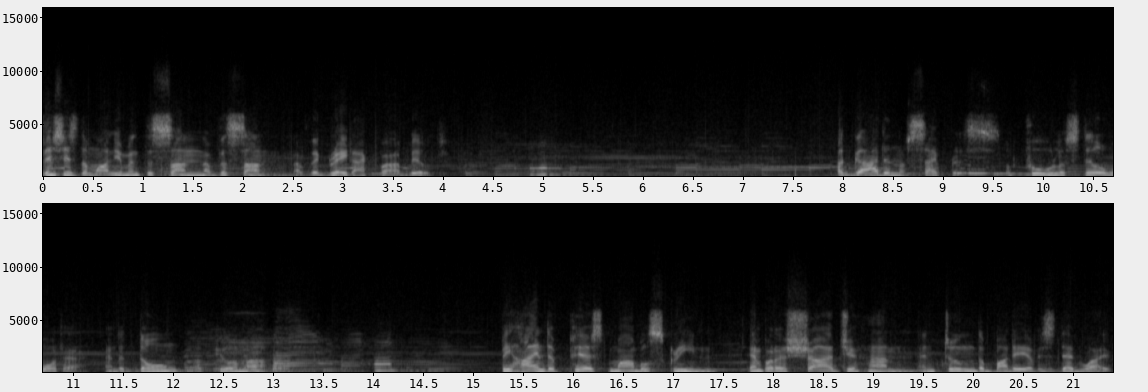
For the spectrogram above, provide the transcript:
This is the monument the son of the son of the great Akbar built. A garden of cypress, a pool of still water, and a dome of pure marble. Behind a pierced marble screen, Emperor Shah Jahan entombed the body of his dead wife.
